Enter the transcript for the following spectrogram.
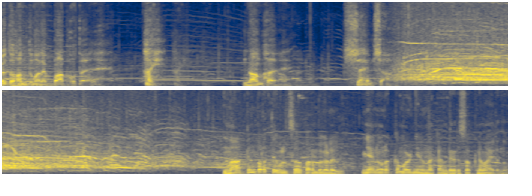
में तो हम तुम्हारे बाप होते हैं हाय हाय नाम है शहनशाह നാട്ടിൻപുറത്തെ ഉത്സവ പറമ്പുകളിൽ ഞാൻ ഉറക്കമൊഴിഞ്ഞു നിന്ന കണ്ട ഒരു സ്വപ്നമായിരുന്നു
